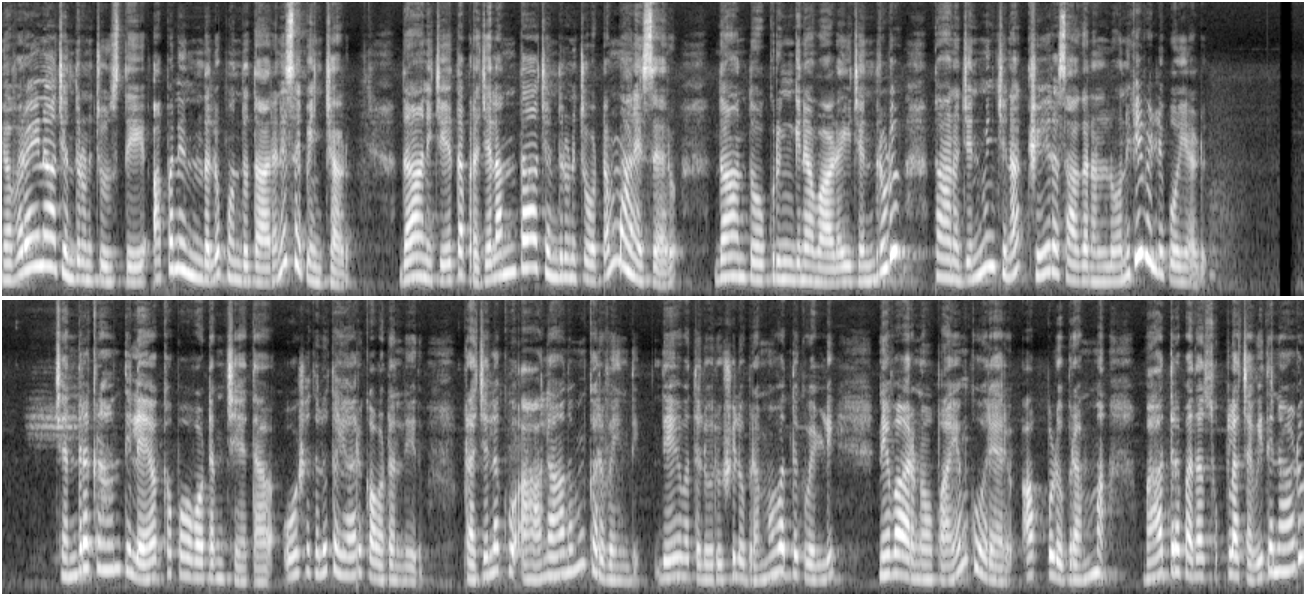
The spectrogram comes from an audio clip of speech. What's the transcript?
ఎవరైనా చంద్రుని చూస్తే అపనిందలు పొందుతారని శపించాడు. దాని చేత ప్రజలంతా చంద్రుని చూడటం మానేశారు. దాంతో కృంగిన వాడై చంద్రుడు తాను జన్మించిన క్షీరసాగరంలోనికి వెళ్ళిపోయాడు. చంద్రక్రాంతి లేకపోవటం చేత ఔషధాలు తయారు కావటం లేదు. ప్రజలకు ఆహ్లాదం కరువైంది. దేవతలు ఋషులు బ్రహ్మ వద్దకు వెళ్ళి నివారణోపాయం కోరారు. అప్పుడు బ్రహ్మ భాద్రపద శుక్ల చవితి నాడు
